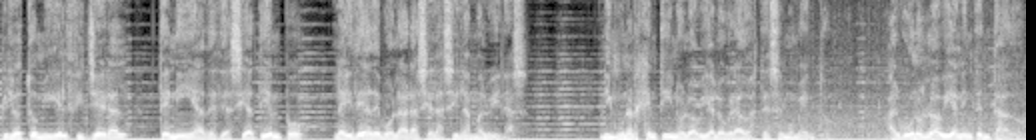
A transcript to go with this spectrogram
piloto Miguel Fitzgerald tenía desde hacía tiempo la idea de volar hacia las Islas Malvinas. Ningún argentino lo había logrado hasta ese momento. Algunos lo habían intentado,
